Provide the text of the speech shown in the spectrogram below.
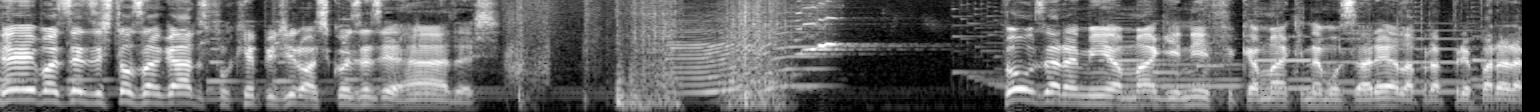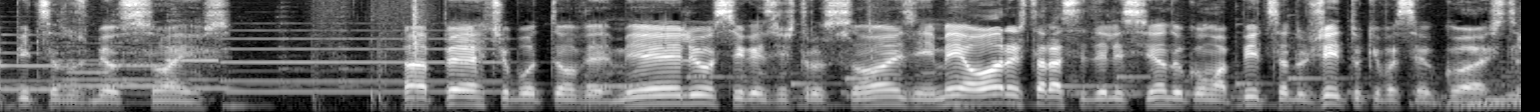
Ei, vocês estão zangados porque pediram as coisas erradas. Vou usar a minha magnífica máquina mussarela para preparar a pizza dos meus sonhos. Aperte o botão vermelho, siga as instruções e em meia hora estará se deliciando com uma pizza do jeito que você gosta.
